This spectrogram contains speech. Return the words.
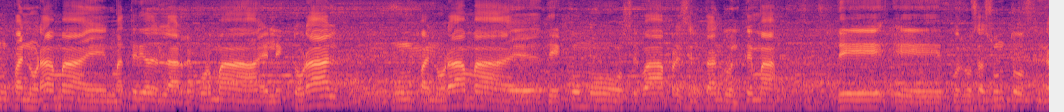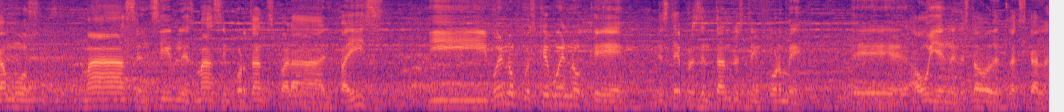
un panorama en materia de la reforma electoral, un panorama eh, de cómo se va presentando el tema de eh, pues los asuntos, digamos, más sensibles, más importantes para el país. Y bueno, pues qué bueno que esté presentando este informe eh, hoy en el estado de Tlaxcala.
